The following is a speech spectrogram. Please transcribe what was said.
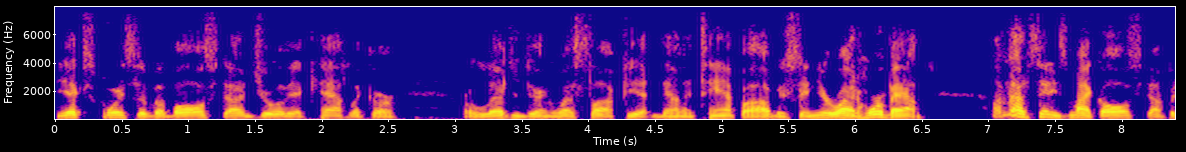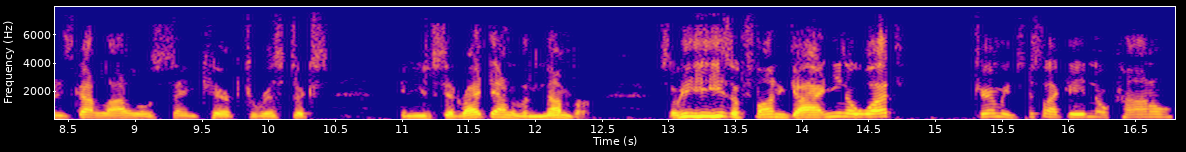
the exploits of a Alstott, Joliet Catholic are – are legendary in West Lafayette and down in Tampa, obviously. And you're right, Horvath. I'm not saying he's Mike Alstott, but he's got a lot of those same characteristics. And you said right down to the number. So he, he's a fun guy. And you know what, Jeremy, just like Aidan O'Connell,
